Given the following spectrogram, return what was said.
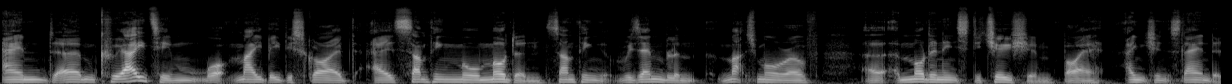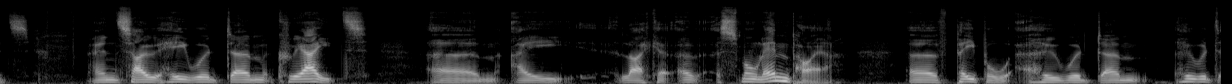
and um, creating what may be described as something more modern, something resembling much more of a, a modern institution by ancient standards and so he would um, create um, a like a, a, small empire of people who would um, who would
